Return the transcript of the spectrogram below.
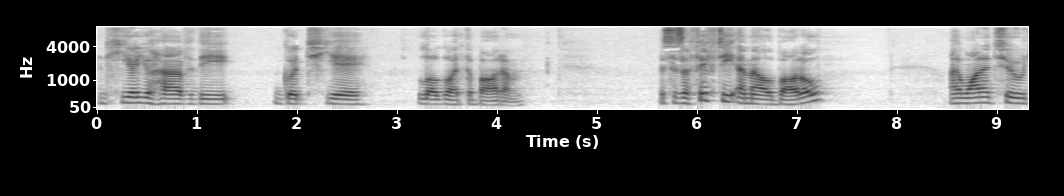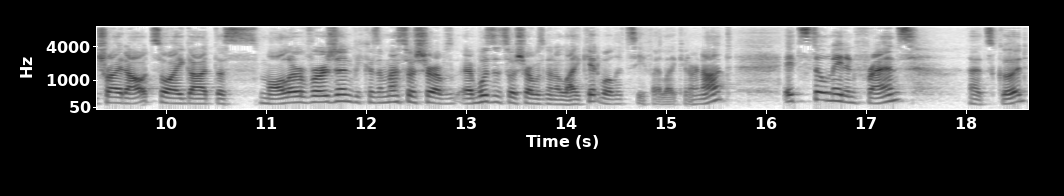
And here you have the Gaultier logo at the bottom. This is a 50 ml bottle. I wanted to try it out, so I got the smaller version because I'm not so sure, I, was, I wasn't so sure I was going to like it. Well, let's see if I like it or not. It's still made in France. That's good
